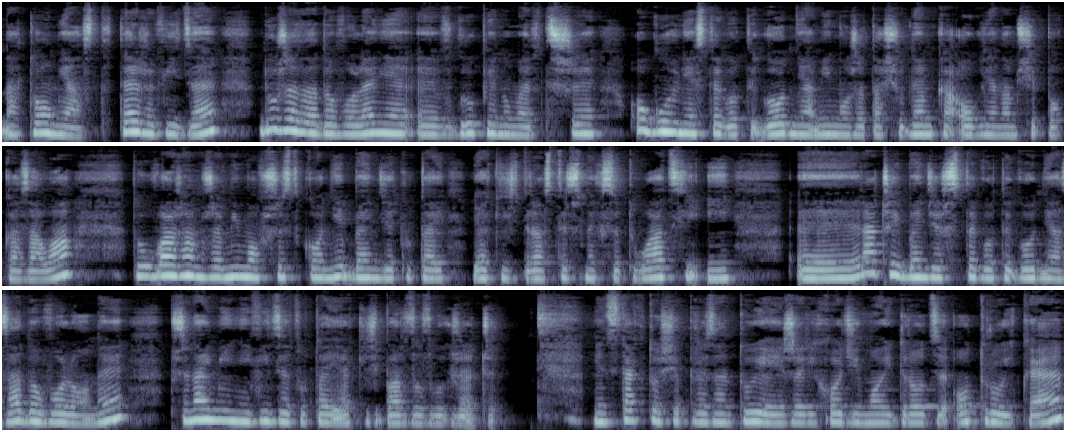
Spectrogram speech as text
natomiast też widzę duże zadowolenie y, w grupie numer 3 ogólnie z tego tygodnia, mimo że ta siódemka ognia nam się pokazała, to uważam, że mimo wszystko nie będzie tutaj jakichś drastycznych sytuacji i raczej będziesz z tego tygodnia zadowolony. Przynajmniej nie widzę tutaj jakichś bardzo złych rzeczy. Więc tak to się prezentuje, jeżeli chodzi, moi drodzy, o trójkę.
